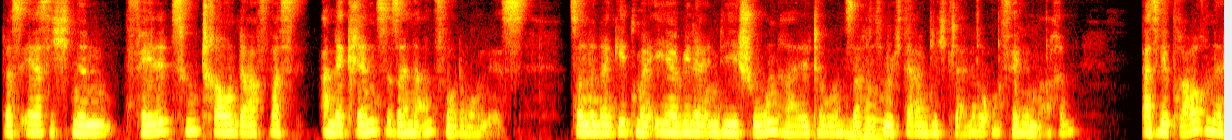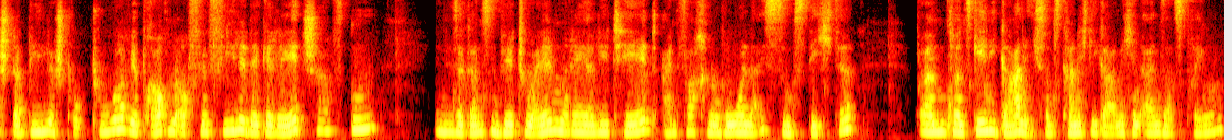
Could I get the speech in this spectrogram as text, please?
dass er sich einen Feld zutrauen darf, was an der Grenze seiner Anforderungen ist. Sondern dann geht man eher wieder in die Schonhaltung und sagt, mhm. ich möchte eigentlich kleinere Umfänge machen. Also wir brauchen eine stabile Struktur. Wir brauchen auch für viele der Gerätschaften in dieser ganzen virtuellen Realität einfach eine hohe Leistungsdichte. Ähm, sonst gehen die gar nicht, sonst kann ich die gar nicht in Einsatz bringen.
